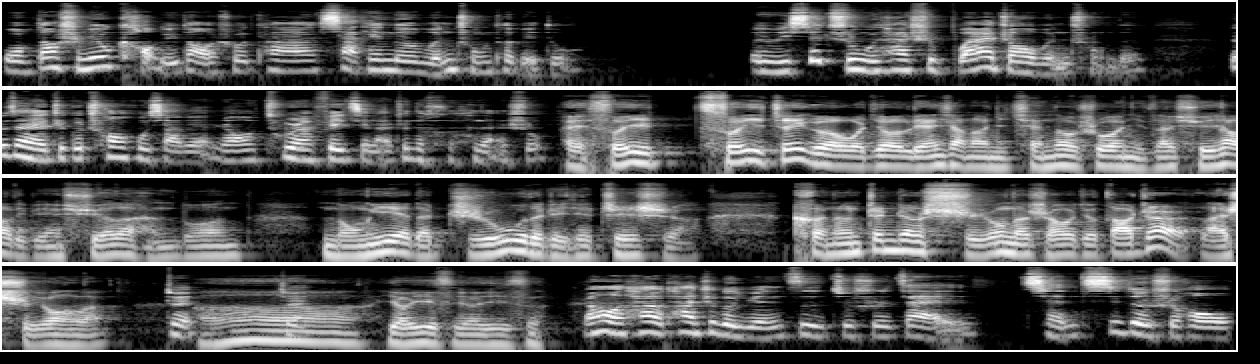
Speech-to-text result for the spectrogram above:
我当时没有考虑到，说它夏天的蚊虫特别多，有一些植物它是不爱招蚊虫的。就在这个窗户下边，然后突然飞进来，真的很很难受。哎，所以所以这个我就联想到你前头说你在学校里边学了很多农业的植物的这些知识啊，可能真正使用的时候就到这儿来使用了。对啊，有意思有意思。然后还有它这个园子，就是在前期的时候，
